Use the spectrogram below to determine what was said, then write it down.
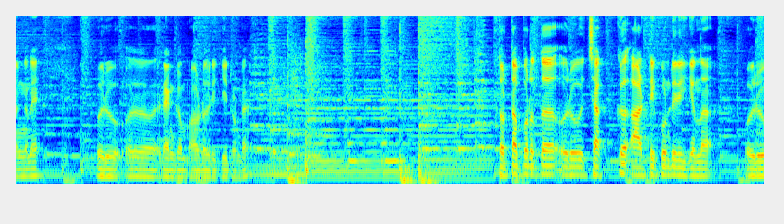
അങ്ങനെ ഒരു രംഗം അവിടെ ഒരുക്കിയിട്ടുണ്ട്. തൊട്ടപ്പുറത്ത് ഒരു ചക്ക് ആട്ടിക്കൊണ്ടിരിക്കുന്ന ഒരു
